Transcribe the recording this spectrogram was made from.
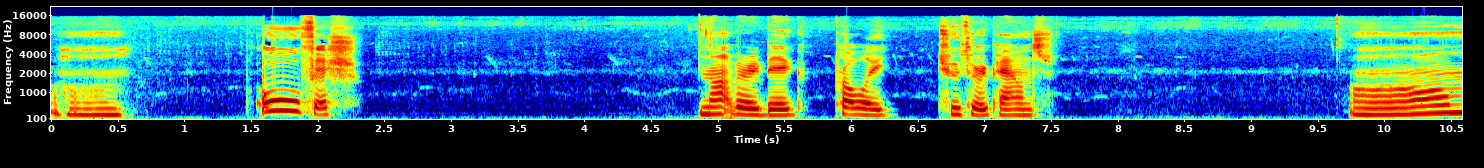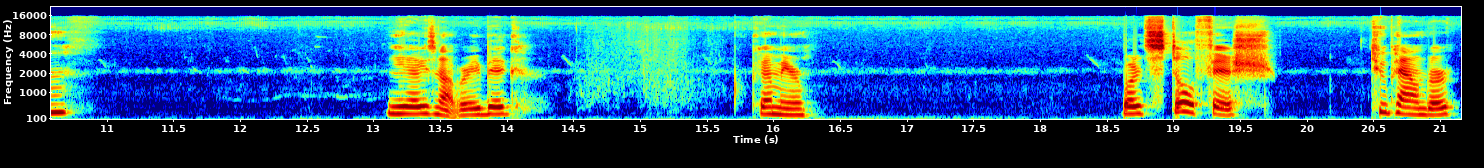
Um. Oh, fish. Not very big. Probably two, three pounds. Um. Yeah, he's not very big. Come here. But it's still a fish two pounder.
